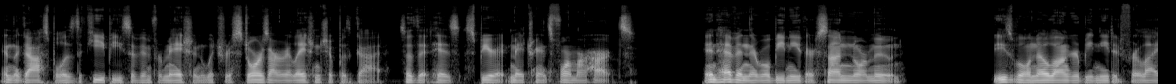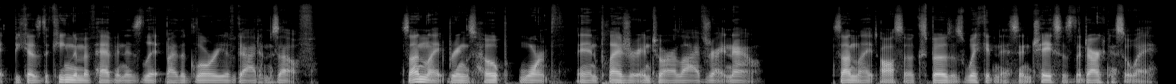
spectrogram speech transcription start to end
and the gospel is the key piece of information which restores our relationship with God so that His Spirit may transform our hearts. In heaven there will be neither sun nor moon. These will no longer be needed for light because the kingdom of heaven is lit by the glory of God Himself. Sunlight brings hope, warmth, and pleasure into our lives right now. Sunlight also exposes wickedness and chases the darkness away.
